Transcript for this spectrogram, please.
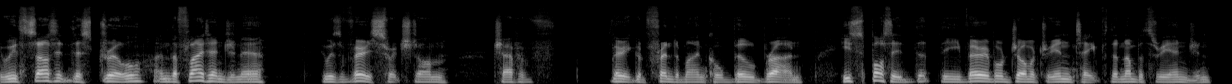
We started this drill, and the flight engineer, who was a very switched on chap of very good friend of mine called Bill Brown, he spotted that the variable geometry intake for the number three engine,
